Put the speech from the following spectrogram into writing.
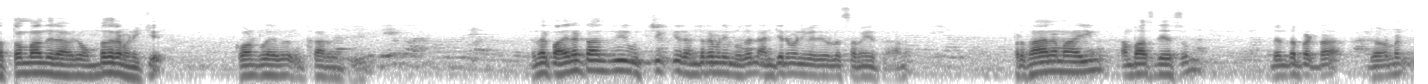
പത്തൊമ്പതാം തീയതി രാവിലെ ഒമ്പതര മണിക്ക് കോൺക്ലേവ് ഉദ്ഘാടനം ചെയ്യും. എന്നാൽ പതിനെട്ടാം തീയതി ഉച്ചയ്ക്ക് രണ്ടര മണി മുതൽ അഞ്ചര മണി വരെയുള്ള സമയത്താണ് പ്രധാനമായും അംബാസിഡേഴ്സും ബന്ധപ്പെട്ട ഗവൺമെന്റ്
